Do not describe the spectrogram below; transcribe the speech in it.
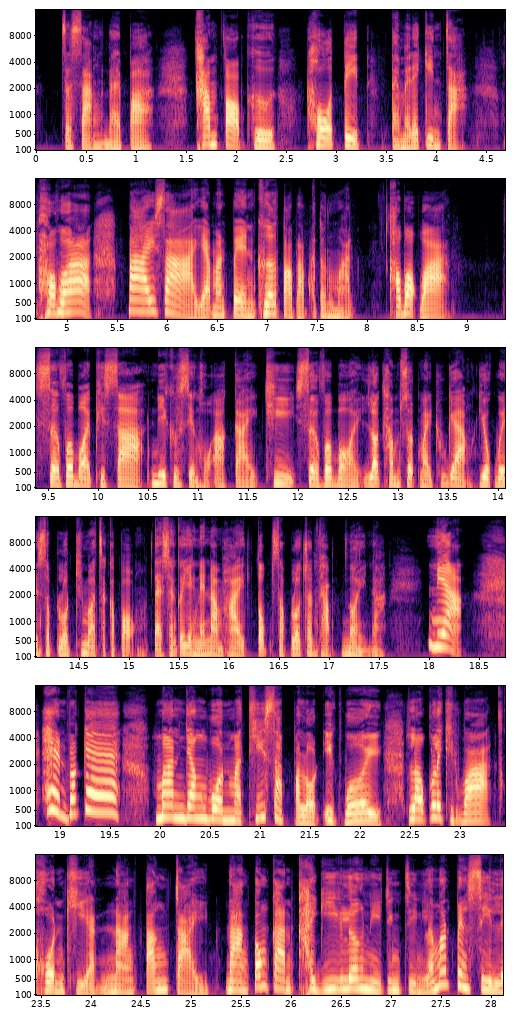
ๆ จะสั่งได้ปะคำตอบคือ โทรติดแต่ไม่ได้กินจ้ะ เพราะว่าปลายสายมันเป็นเครื่องตอบรับอัตโนมัติ เขาบอกว่า Surfer Boy Pizza นี่คือเสียงของ Argyle ที่ Surfer Boy เราทำสดใหม่ทุกอย่าง ยกเว้นสับปะรดที่มาจากกระป๋อง แต่ฉันก็ยังแนะนำให้ตบสับปะรดฉันครับหน่อยนะ เนี่ย เห็นปะแก มันยังวนมาที่สับปะรดอีกเว้ย เราก็เลยคิดว่าคนเขียนนางตั้งใจ นางต้องการขยี้เรื่องนี้จริง ๆ แล้วมันเป็นซีนเ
